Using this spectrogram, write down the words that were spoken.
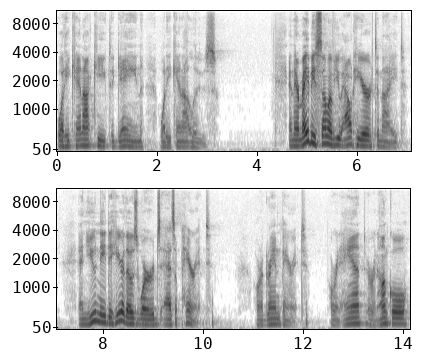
what he cannot keep to gain what he cannot lose. And there may be some of you out here tonight, and you need to hear those words as a parent or a grandparent or an aunt or an uncle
